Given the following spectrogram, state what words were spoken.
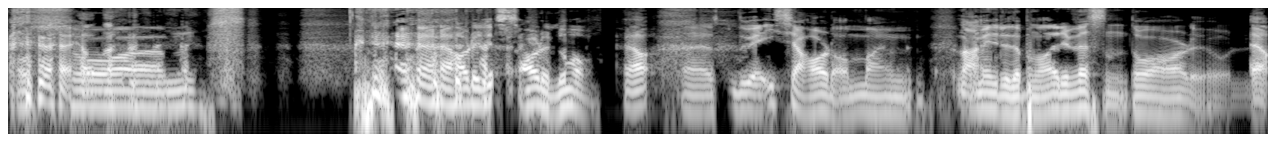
Og så um, Har du lyst, har du lov. Ja. Uh, du ikke har, da. Med mindre du er på Narvesen. Da har du jo Ja.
